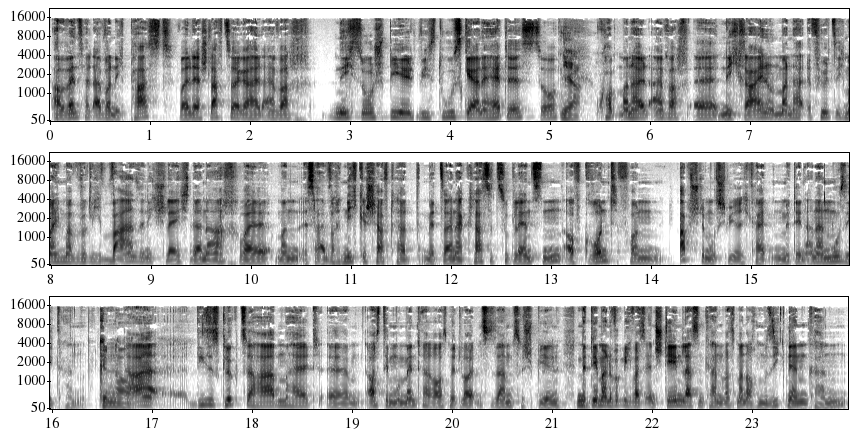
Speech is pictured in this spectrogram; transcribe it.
aber wenn es halt einfach nicht passt, weil der Schlagzeuger halt einfach nicht so spielt, wie du es gerne hättest, so ja. kommt man halt einfach äh, nicht rein und man hat, fühlt sich manchmal wirklich wahnsinnig schlecht danach, weil man es einfach nicht geschafft hat, mit seiner Klasse zu glänzen, aufgrund von Abstimmungsschwierigkeiten mit den anderen Musikern. Genau. Da äh, dieses Glück zu haben, halt ähm, aus dem Moment heraus mit Leuten zusammenzuspielen, mit mit dem man wirklich was entstehen lassen kann, was man auch Musik nennen kann,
